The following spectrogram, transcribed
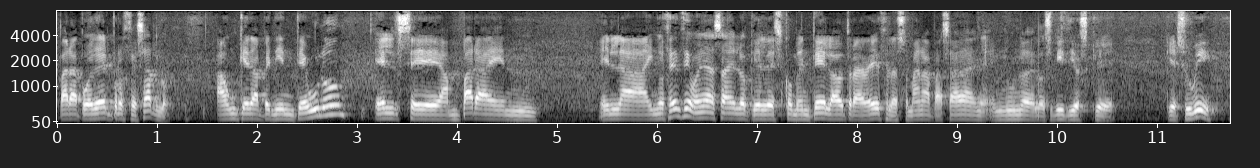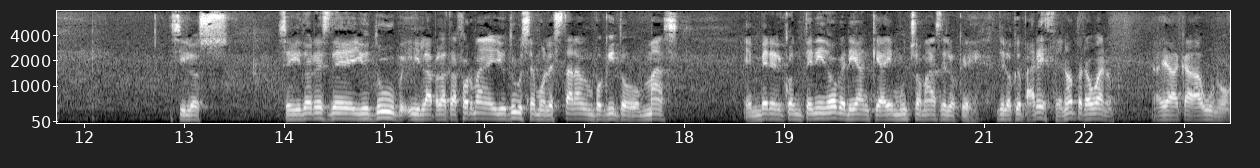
para poder procesarlo. aún queda pendiente uno. Él se ampara en, en la inocencia. Bueno, ya saben lo que les comenté la otra vez, la semana pasada, en, en uno de los vídeos que, que subí. Si los seguidores de YouTube y la plataforma de YouTube se molestaran un poquito más en ver el contenido, verían que hay mucho más de lo que, de lo que parece, ¿no? Pero bueno, allá cada uno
